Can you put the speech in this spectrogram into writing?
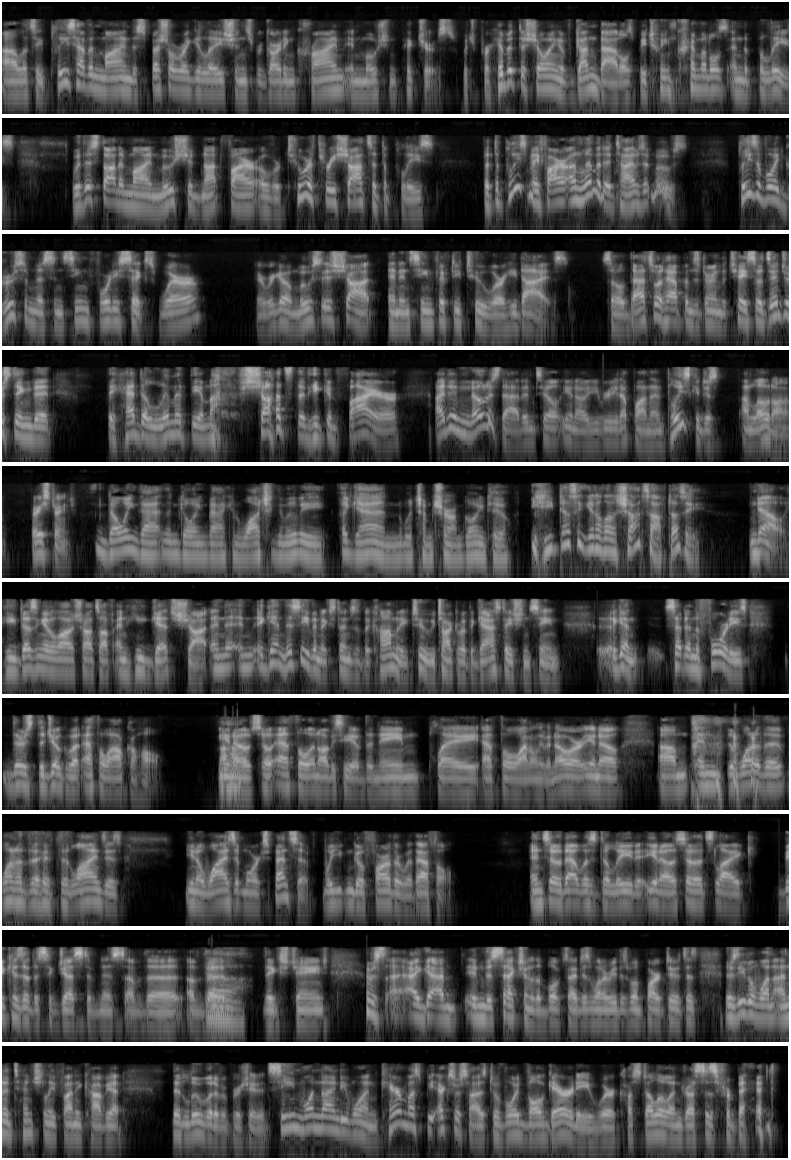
uh, let's see, please have in mind the special regulations regarding crime in motion pictures, which prohibit the showing of gun battles between criminals and the police. With this thought in mind, Moose should not fire over two or three shots at the police, but the police may fire unlimited times at Moose. Please avoid gruesomeness in scene 46, where, here we go, Moose is shot, and in scene 52, where he dies. So that's what happens during the chase. So it's interesting that they had to limit the amount of shots that he could fire. I didn't notice that until, you know, you read up on that. And police could just unload on him. Very strange. Knowing that and then going back and watching the movie again, which I'm sure I'm going to, he doesn't get a lot of shots off, does he? No, he doesn't get a lot of shots off, and he gets shot. And and again, this even extends to the comedy too. We talked about the gas station scene. Again, set in the 40s, there's the joke about ethyl alcohol. You Uh-huh. know, so Ethel, and obviously you have the name play Ethel. I don't even know her. You know, um, and the, one of the one of the, the lines is, you know, why is it more expensive? Well, you can go farther with ethyl. and so that was deleted. You know, so it's like because of the suggestiveness of the of the Yeah. the exchange. It was I I got in this section of the book, so I just want to read this one part too. It says there's even one unintentionally funny caveat that Lou would have appreciated. Scene 191: Care must be exercised to avoid vulgarity, where Costello undresses for bed.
